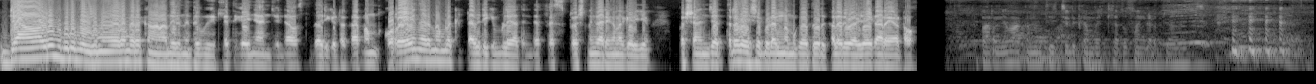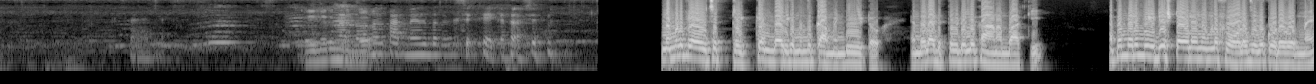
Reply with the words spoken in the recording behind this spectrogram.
രാവിലെ മുതൽ വൈകുന്നേരം വരെ കാണാതിരുന്നിട്ട് വീട്ടിലെത്തി കഴിഞ്ഞ അഞ്ചിന്റെ അവസ്ഥ ഇതായിരിക്കട്ടോ. കാരണം കുറെ നേരം നമ്മൾ കിട്ടാതിരിക്കുമ്പോഴേ അതിന്റെ ഫ്രസ്ട്രേഷനും കാര്യങ്ങളൊക്കെ ആയിരിക്കും. പക്ഷെ അഞ്ച് എത്ര ദേഷ്യപ്പെടാൻ നമുക്ക് തീർക്കാൻ ഒരു വഴിയൊക്കെ അറിയാട്ടോ പറഞ്ഞ വാക്കൊന്നും തിരിച്ചെടുക്കാൻ പറ്റില്ലാത്ത സങ്കടത്തിലാണ്. വൈകുന്നേരം നമ്മൾ പ്രയോഗിച്ച ട്രിക്ക് എന്തായിരിക്കും എന്ന് കമന്റ് ചെയ്യട്ടോ എന്തായാലും അടുത്ത വീഡിയോയിൽ കാണാൻ ബാക്കി. അപ്പൊ എന്തായാലും വീഡിയോ ഇഷ്ടമായാലും നമ്മൾ ഫോളോ ചെയ്ത് കൂടെ കൊടുണേ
